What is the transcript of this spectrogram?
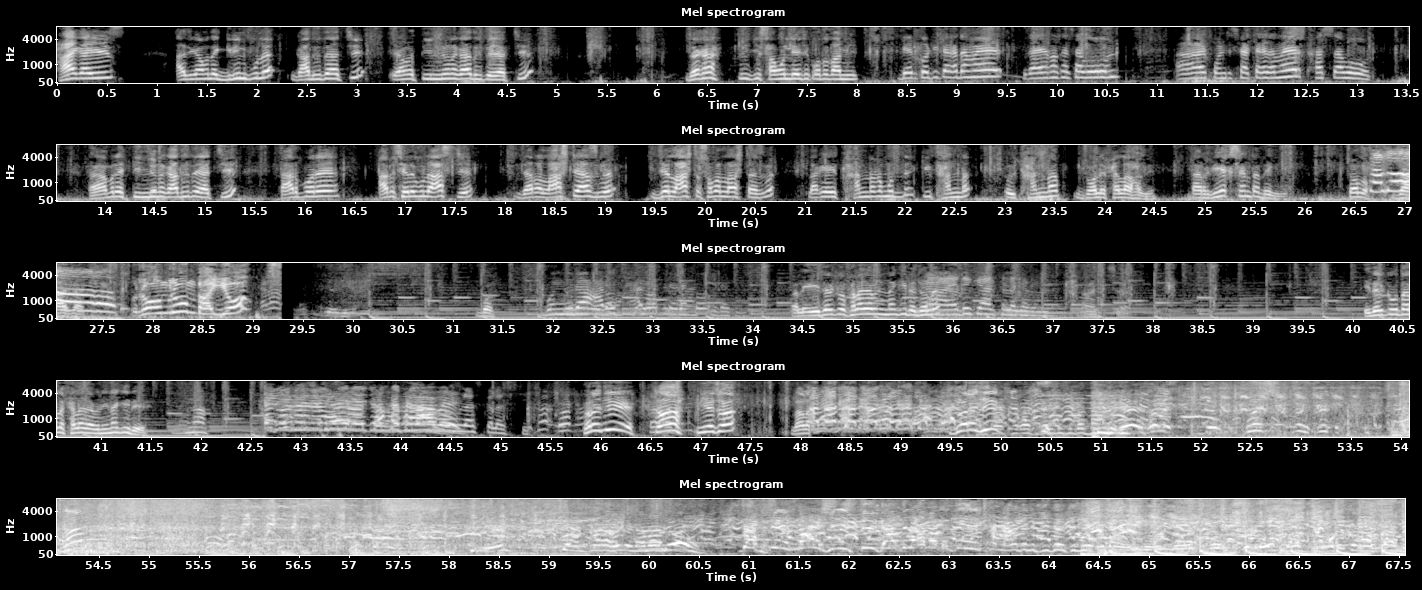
Hi guys আজকে আমাদের green পুলে গা ধুতে যাচ্ছি। এই আমরা তিনজনে গা ধুতে যাচ্ছি। দেখা তুই কি সাবুন নিয়েছি কত দামি? দেড় কোটি টাকা দামের গায়ে মাখা সাবুন আর পঞ্চাশ ষাট টাকা দামের খাস সাবুন। হ্যাঁ আমরা তিনজনে গা ধুতে যাচ্ছি। তারপরে আরও ছেলেগুলো আসছে। যারা লাস্টে আসবে যে লাস্টে সবার লাস্টে আসবে তাকে এই ঠান্ডার মধ্যে কি ঠান্ডা? ওই ঠান্ডা জলে ফেলা হবে। তার রিয়াকশনটা দেখব। চলো যা যা রোম রোম ভাইও বল। বন্ধুরা আরও দেখো তাহলে এদেরকেও ফেলা যাবে না নাকি রে জলে? না এদেরকে আর ফেলা যাবে না। আচ্ছা। এদেরকেও তাহলে ফেলা যাবে না নাকি রে? না। ধরেছি চ নিয়ে চ। করা হলো না মানুষ তুই কাজ আমাকে ঠান্ডা আমাদের কি করে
